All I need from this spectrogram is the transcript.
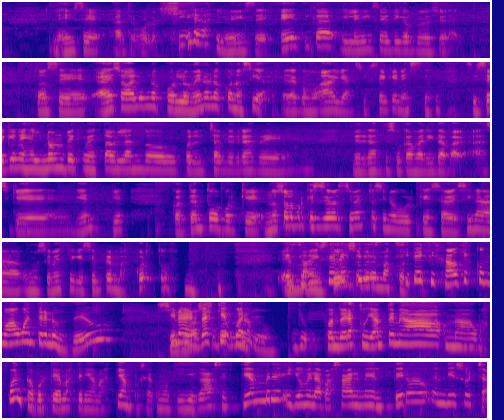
Les hice antropología, les hice ética y les hice ética profesional. Entonces, a esos alumnos por lo menos los conocía. Era como, ah, ya, si sé quién es, si sé quién es el nombre que me está hablando por el chat detrás de, detrás de su camarita apagada. Así que bien, bien. Contento porque, no solo porque se cierra el semestre, sino porque se avecina un semestre que siempre es más corto. es más intenso, pero es más corto. ¿Sí te has fijado que es como agua entre los dedos? y la verdad es que, bueno, yo cuando era estudiante me daba, me daba, más cuenta, porque además tenía más tiempo. O sea, como que llegaba septiembre y yo me la pasaba el mes entero en 18.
